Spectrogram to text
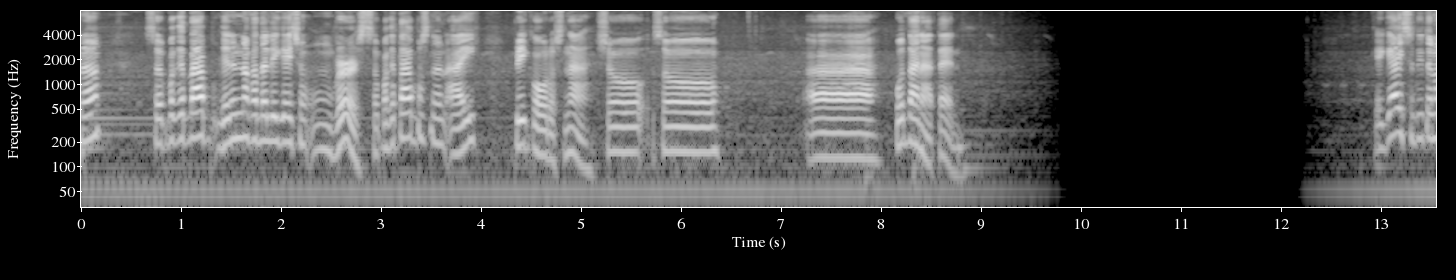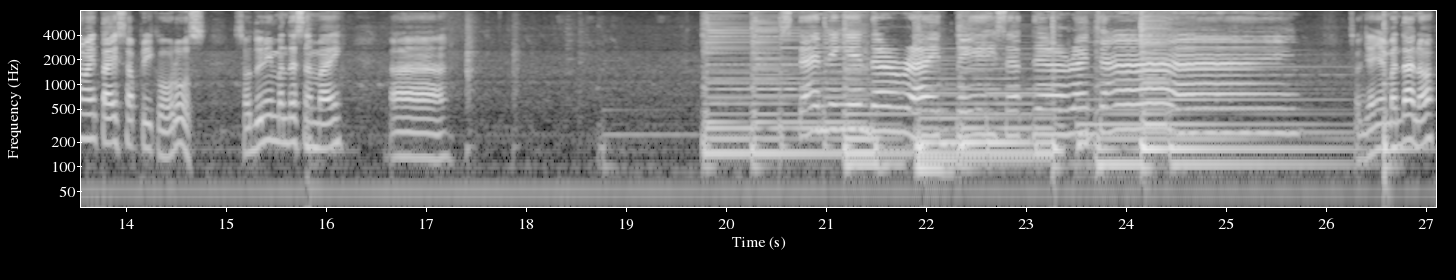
no? So, pagkatapos, ganun na kadali guys yung verse. So, pagkatapos nun ay pre-chorus na. So, so, uh, punta natin. Okay guys, so dito na ngayon tayo sa pre-chorus. So, doon yung banda sa may uh, Standing in the right place at the right time. So, dyan yung banda, no?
